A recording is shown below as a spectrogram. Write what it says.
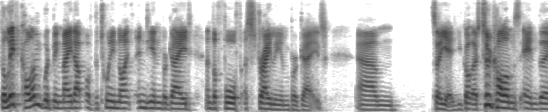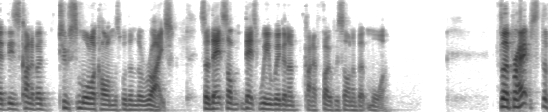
The left column would be made up of the 29th Indian Brigade and the 4th Australian Brigade. Um, So yeah, you've got those two columns, and the, there's kind of a two smaller columns within the right. So that's that's where we're going to kind of focus on a bit more. For perhaps the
